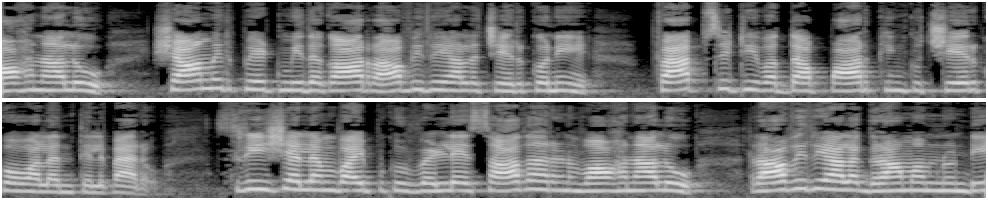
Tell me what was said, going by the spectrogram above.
వాహనాలు షామీర్పేట్ మీదుగా రావిర్యాల చేరుకొని ఫ్యాప్ సిటీ వద్ద పార్కింగ్కు చేరుకోవాలని తెలిపారు. శ్రీశైలం వైపుకు వెళ్ళే సాధారణ వాహనాలు రావిర్యాల గ్రామం నుండి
